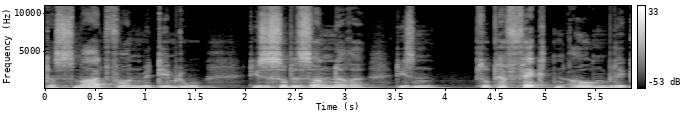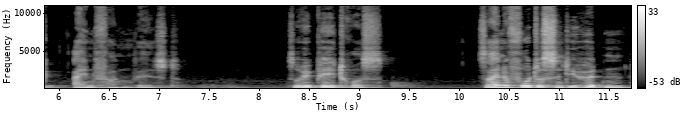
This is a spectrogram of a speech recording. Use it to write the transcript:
das Smartphone, mit dem du dieses so besondere, diesen so perfekten Augenblick einfangen willst. So wie Petrus. Seine Fotos sind die Hütten,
